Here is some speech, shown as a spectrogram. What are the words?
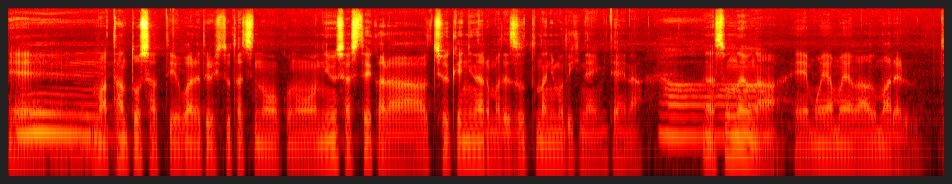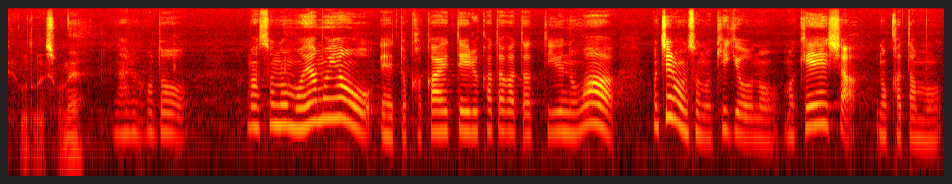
えーまあ、担当者って呼ばれてる人たちのこの入社してから中堅になるまでずっと何もできないみたいなそんなような、えー、もやもやが生まれるっていうことでしょうね。なるほど、まあ、そのもやもやを、えーと、抱えている方々っていうのはもちろんその企業の、まあ、経営者の方も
